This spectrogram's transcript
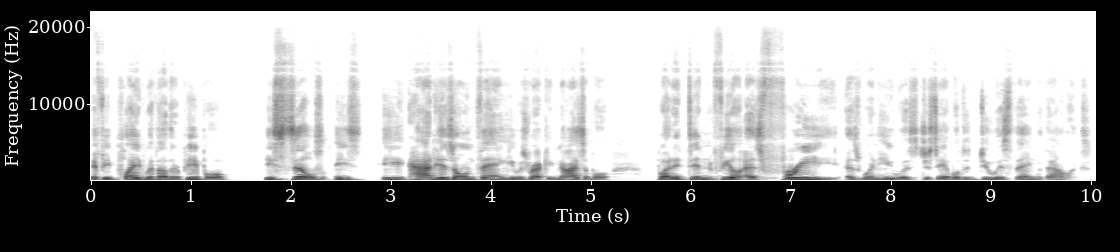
If he played with other people, he still he's he had his own thing. He was recognizable, but it didn't feel as free as when he was just able to do his thing with Alex.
